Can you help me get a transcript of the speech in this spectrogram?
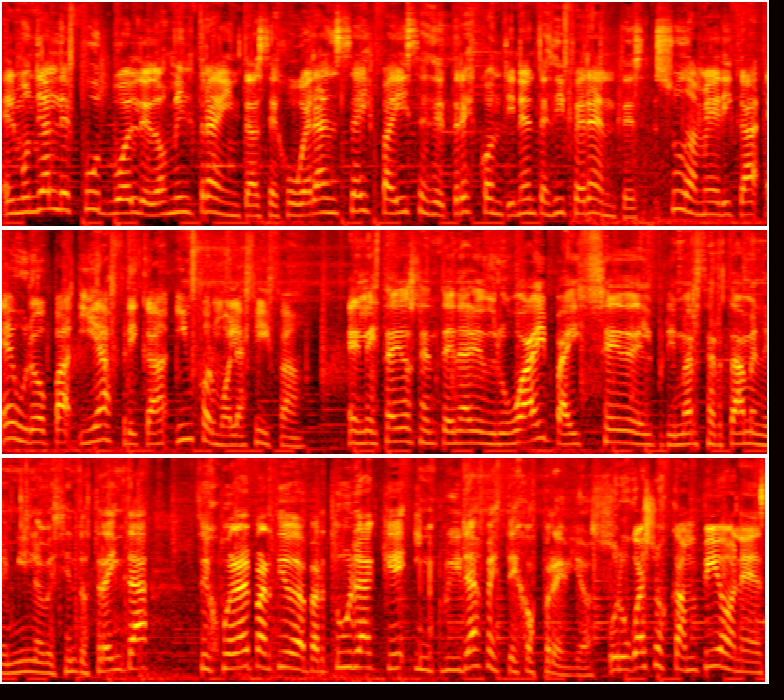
El Mundial de Fútbol de 2030 se jugará en seis países de tres continentes diferentes, Sudamérica, Europa y África, informó la FIFA. En el Estadio Centenario de Uruguay, país sede del primer certamen en 1930, se jugará el partido de apertura que incluirá festejos previos. Uruguayos campeones,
